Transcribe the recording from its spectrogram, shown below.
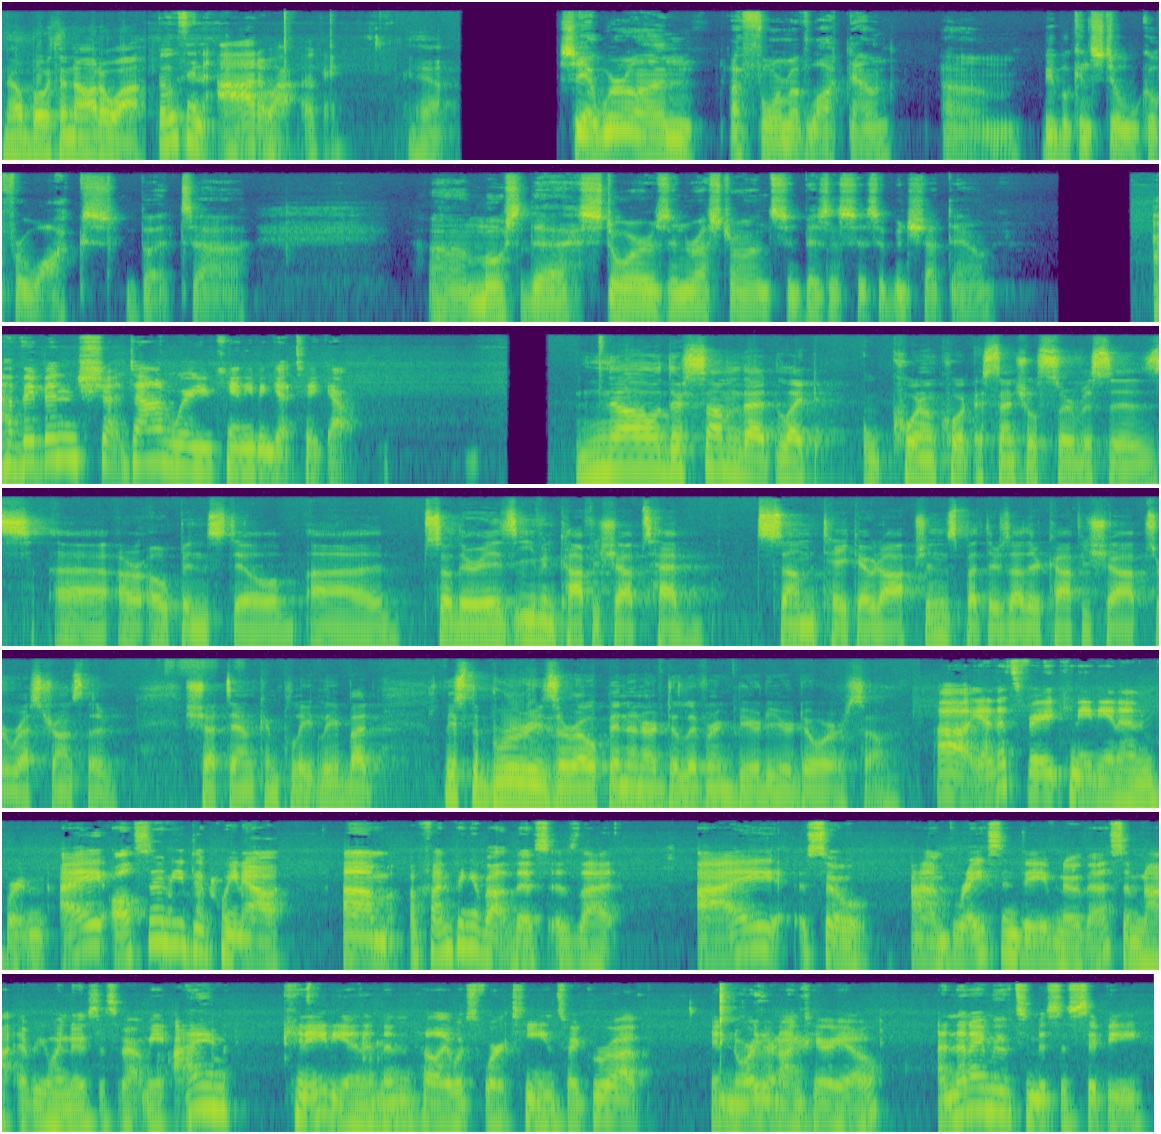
No, both in Ottawa. Both in Ottawa. Okay. Yeah. So yeah, we're on a form of lockdown. Um, people can still go for walks, but uh, um, most of the stores and restaurants and businesses have been shut down. Have they been shut down where you can't even get takeout? No, there's some that like quote unquote essential services uh, are open still. Uh, so there is even coffee shops have some takeout options, but there's other coffee shops or restaurants that have shut down completely. But at least the breweries are open and are delivering beer to your door. So uh, yeah, that's very Canadian and important. I also need to point out um, a fun thing about this is that I, so um, Bryce and Dave know this, and not everyone knows this about me. I'm Canadian until I was 14. So I grew up in Northern Ontario, and then I moved to Mississippi.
